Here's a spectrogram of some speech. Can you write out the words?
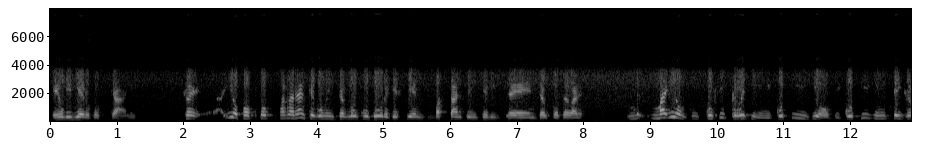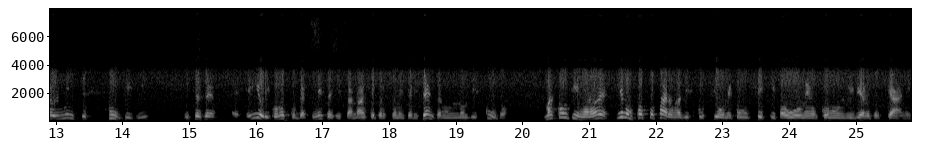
e Oliviero Toscani. Cioè, io posso parlare anche con un interlocutore che sia abbastanza intelligente o cose varie, ma io così cretini, così idioti, così integralmente stupidi, io riconosco che a sinistra ci stanno anche persone intelligenti, non, non discuto, ma continuano, eh, io non posso fare una discussione con un Secchi Paone o con un Riviero Toscani,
